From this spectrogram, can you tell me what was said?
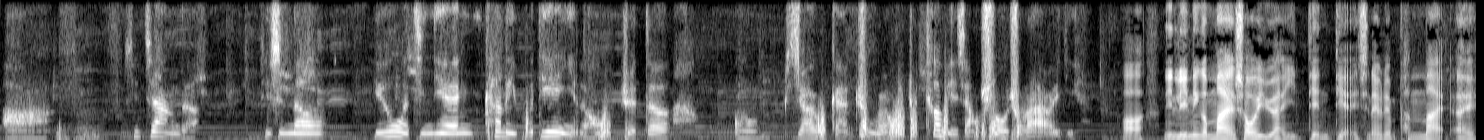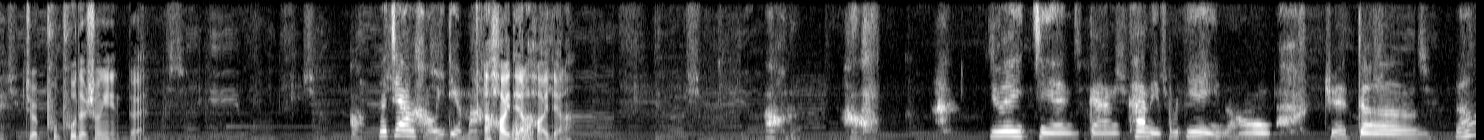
啊，是这样的。其实呢，因为我今天看了一部电影，然后觉得嗯比较有感触，然后就特别想说出来而已。啊，你离那个麦稍微远一点点，现在有点喷麦，哎，就是噗噗的声音，对。哦，那这样好一点吗？啊，好一点了，好一点了。啊，好。因为今天刚看了一部电影，然后觉得，然后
